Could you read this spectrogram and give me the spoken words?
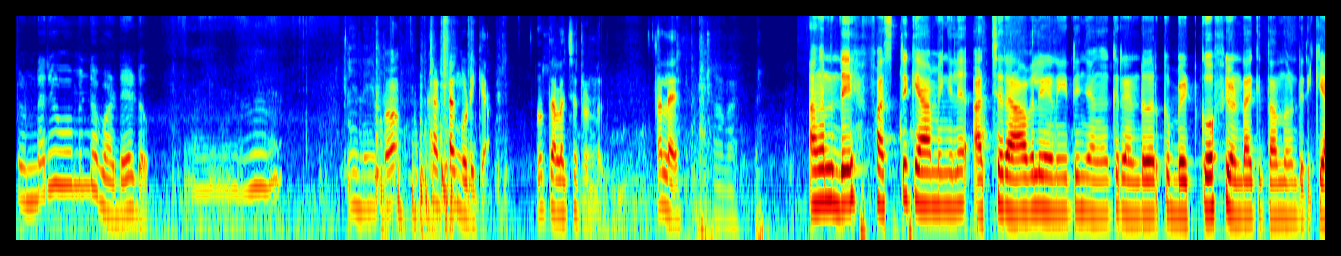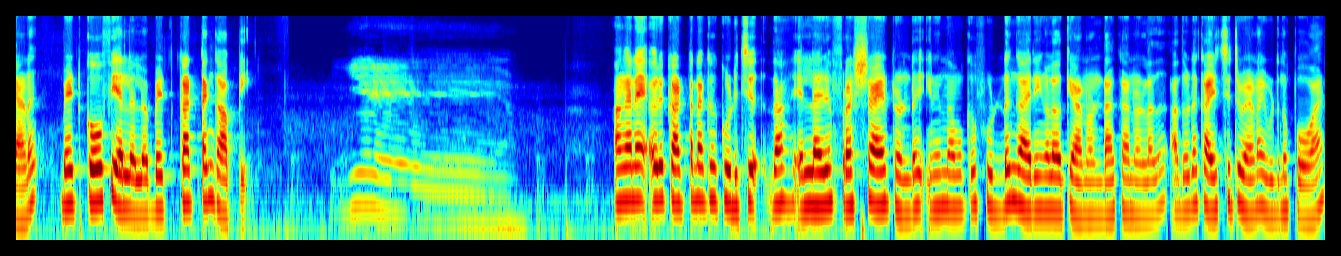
ചുണ്ടരി ഹോമിന്റെ വടയിടും. ഇനിയിപ്പോ കട്ടൻ കുടിക്കാം. ഇത് തിളച്ചിട്ടുണ്ട്. അല്ലേ? അതെ. അങ്ങനെ ദേ ഫസ്റ്റ് ക്യാമ്പിങ്ങിൽ അച്ഛൻ രാവിലെ എണീറ്റ് ഞങ്ങൾക്ക് രണ്ടുപേർക്ക് ബെഡ് കോഫി ഉണ്ടാക്കി തന്നുകൊണ്ടിരിക്കുകയാണ് ബെഡ് കോഫി അല്ലല്ലോ ബെഡ് കട്ടൻ കാപ്പി അങ്ങനെ ഒരു കട്ടനൊക്കെ കുടിച്ച് ഇതാ എല്ലാവരും ഫ്രഷ് ആയിട്ടുണ്ട്. ഇനി നമുക്ക് ഫുഡും കാര്യങ്ങളൊക്കെയാണ് ഉണ്ടാക്കാനുള്ളത്. അതുകൂടെ കഴിച്ചിട്ട് വേണം ഇവിടുന്ന് പോവാൻ.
